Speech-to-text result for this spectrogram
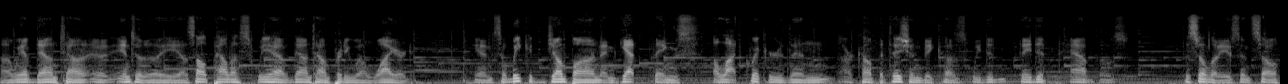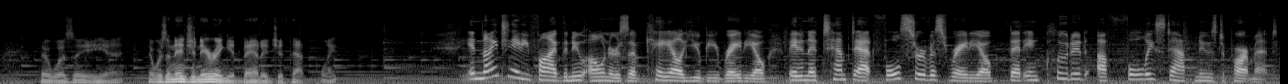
Uh, we have downtown uh, into the uh, Salt Palace. We have downtown pretty well wired, and so we could jump on and get things a lot quicker than our competition because we didn't. They didn't have those facilities, and so there was a uh, there was an engineering advantage at that point. In 1985, the new owners of KLUB Radio made an attempt at full service radio that included a fully staffed news department.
